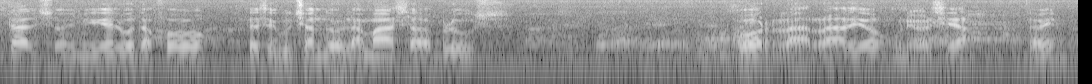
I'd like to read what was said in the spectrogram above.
¿Qué tal? Soy Miguel Botafogo. Estás escuchando La Masa Blues por la radio Universidad. ¿Está bien?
